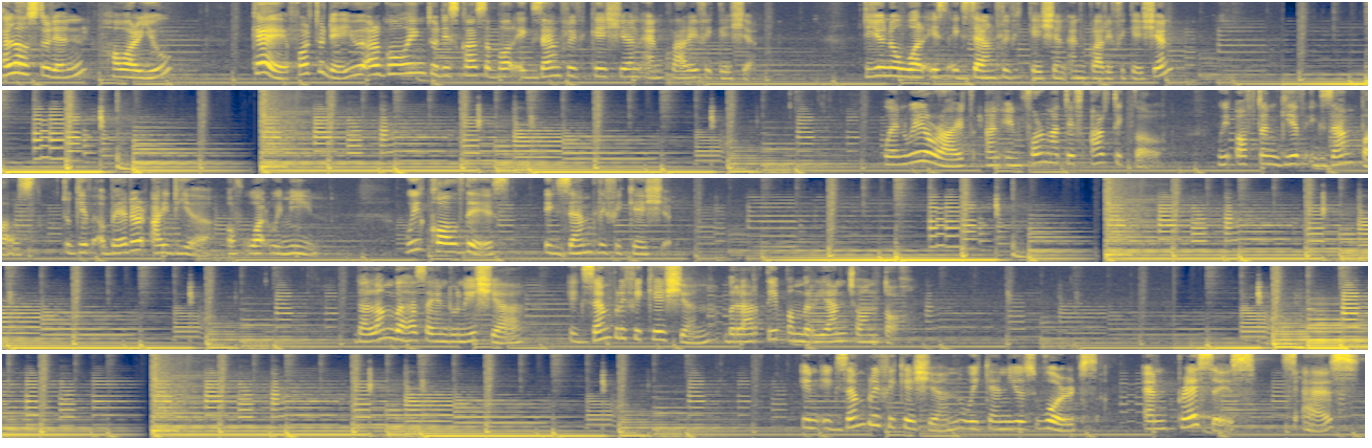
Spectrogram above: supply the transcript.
Hello student, how are you? Okay, for today we are going to discuss about exemplification and clarification. Do you know what is exemplification and clarification? When we write an informative article, we often give examples to give a better idea of what we mean. We call this exemplification. Dalam bahasa Indonesia, exemplification berarti pemberian contoh. In exemplification, we can use words and phrases as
